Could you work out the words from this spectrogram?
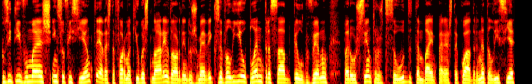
Positivo, mas insuficiente. É desta forma que o bastonário da Ordem dos Médicos avalia o plano traçado pelo governo para os centros de saúde, também para esta quadra natalícia.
